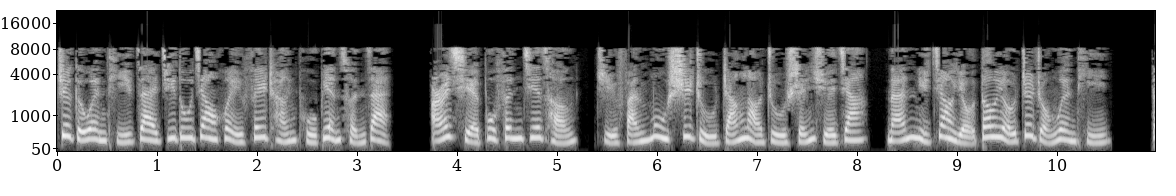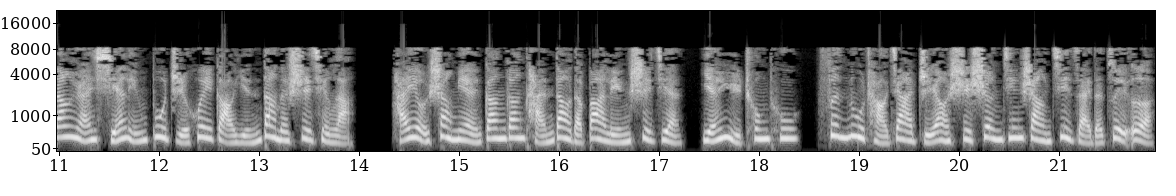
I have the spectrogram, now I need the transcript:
这个问题在基督教会非常普遍存在，而且不分阶层，举凡牧师、主长老、主神学家、男女教友都有这种问题。当然，邪灵不只会搞淫荡的事情了，还有上面刚刚谈到的霸凌事件、言语冲突。愤怒、吵架，只要是圣经上记载的罪恶，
